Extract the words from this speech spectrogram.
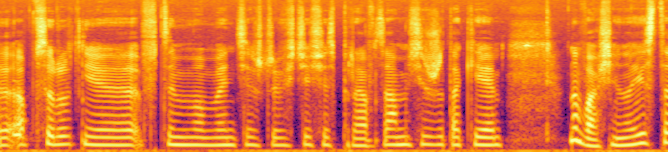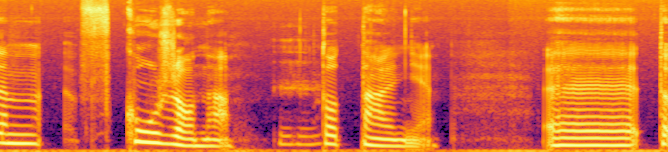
yy, absolutnie w tym momencie rzeczywiście się sprawdza. Myślę, że takie, no właśnie, no jestem wkurzona. Mhm. Totalnie. E, to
